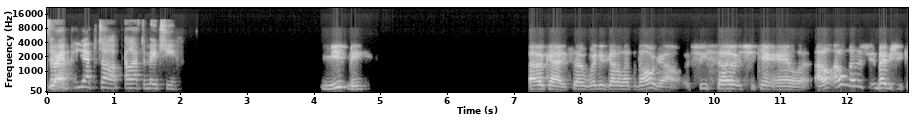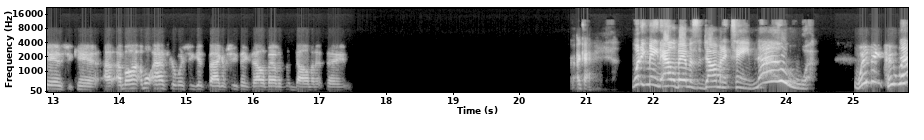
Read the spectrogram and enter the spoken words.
sorry Yeah. you have to talk i'll have to mute you Mute me. Okay, so Wendy's got to let the dog out. She's so she can't handle it. I don't. I don't know that she. Maybe she can. She can't. I, I'm. I'm gonna ask her when she gets back if she thinks Alabama's the dominant team. okay what do you mean alabama's the dominant team no Wendy, two weeks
